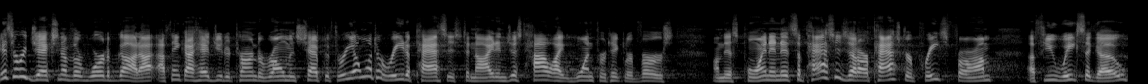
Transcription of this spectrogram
It's a rejection of the Word of God. I, I, think I had you to turn to Romans chapter 3. I want to read a passage tonight and just highlight one particular verse on this point. And it's a passage that our pastor preached from a few weeks ago.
